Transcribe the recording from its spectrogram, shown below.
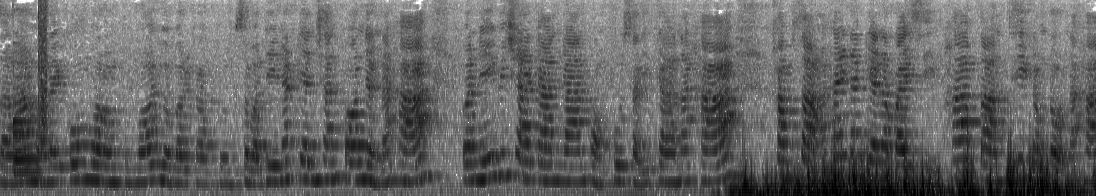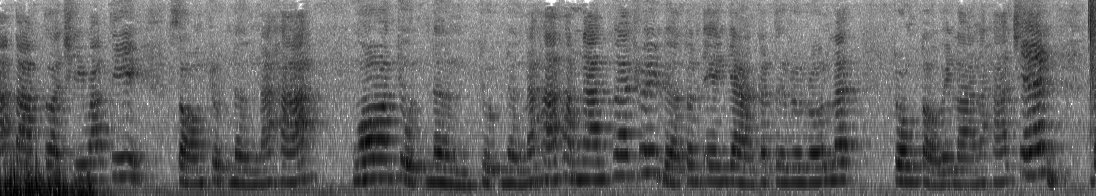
สารอมตุลลอฮิวะบราะกาตุฮ์สวัสดีนักเรียนชั้นป .1 นะคะ วันนี้วิชาการงานของครูสาริกานะคะคำสั่งให้นักเรียนระบายสีภาพตามที่กำหนดนะคะ ตามตัวชี้วัดที่ 2.1 นะคะงอจุด1จุด1นะคะทำงานเพื่อช่วยเหลือตนเองอย่างกระตือรือร้นและตรงต่อเวลานะคะ เช่นใบ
